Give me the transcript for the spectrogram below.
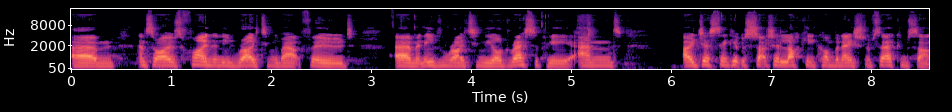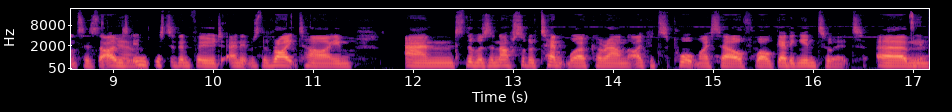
Um, and so I was finally writing about food um, and even writing the odd recipe. And I just think it was such a lucky combination of circumstances that I was yeah. interested in food and it was the right time. And there was enough sort of temp work around that I could support myself while getting into it. Um, yeah.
